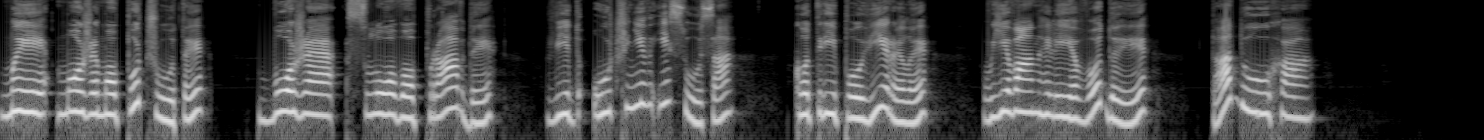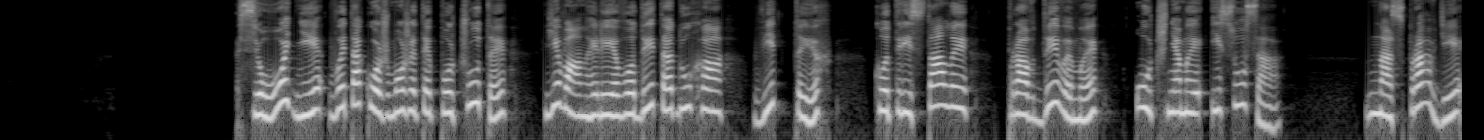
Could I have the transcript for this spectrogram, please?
Ми можемо почути Боже Слово правди від учнів Ісуса, котрі повірили в Євангеліє води та духа. Сьогодні ви також можете почути Євангеліє води та духа від тих, котрі стали правдивими учнями Ісуса. Насправді,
